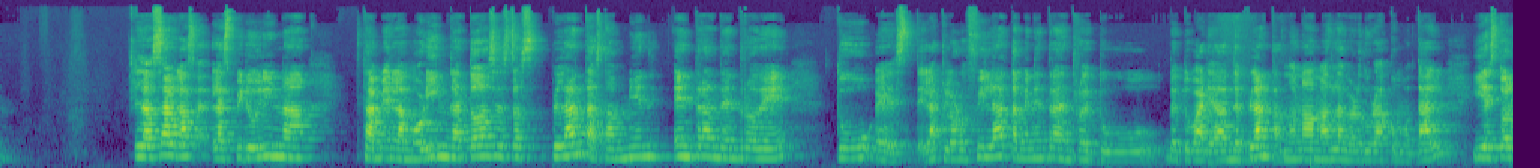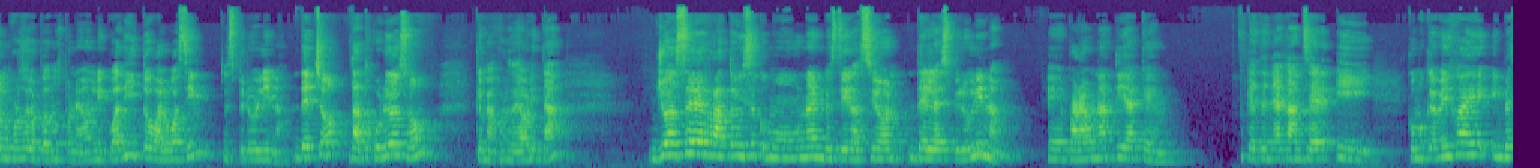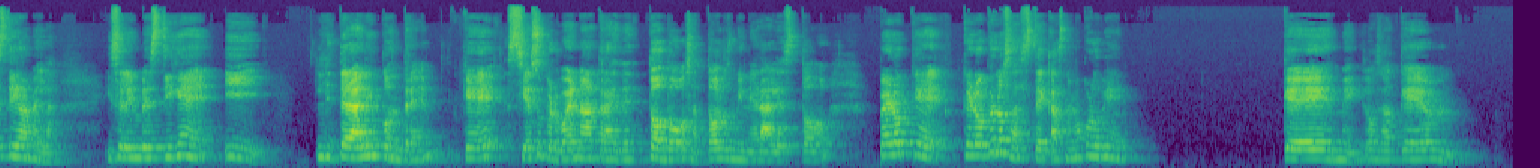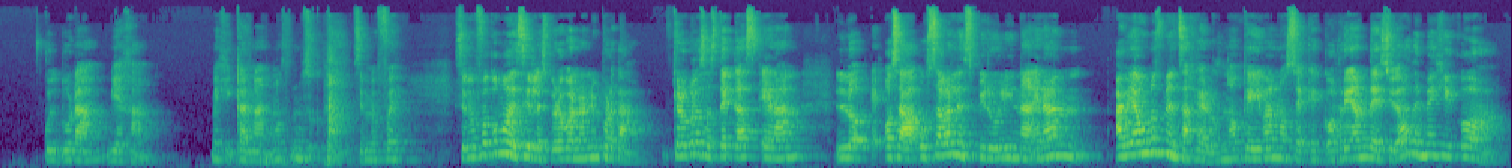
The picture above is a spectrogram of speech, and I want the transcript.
las algas, la espirulina, también la moringa, todas estas plantas también entran dentro de tu, este, la clorofila también entra dentro de tu, de tu variedad de plantas, no nada más la verdura como tal. Y esto a lo mejor se lo podemos poner a un licuadito o algo así, espirulina. De hecho, dato curioso, que me acordé ahorita, yo hace rato hice como una investigación de la espirulina eh, para una tía que, que tenía cáncer y como que me dijo, ay, investigamela y se la investigué y literal encontré que sí es súper buena, trae de todo, o sea, todos los minerales, todo, pero que creo que los aztecas, no me acuerdo bien, que, me, o sea, qué mm, cultura vieja, mexicana, no, no, se me fue, se me fue como decirles, pero bueno, no importa, creo que los aztecas eran, lo, o sea, usaban la espirulina, eran, había unos mensajeros, ¿no? Que iban, no sé, que corrían de Ciudad de México a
